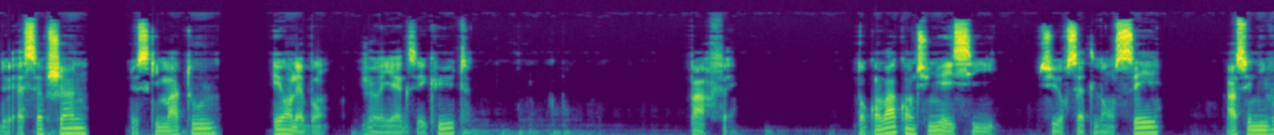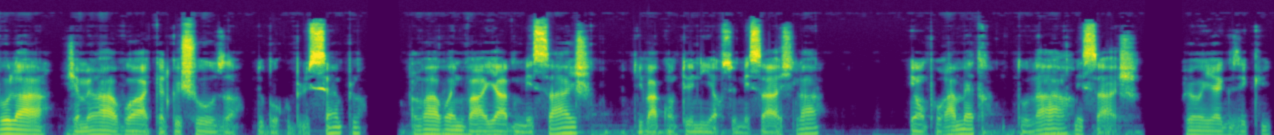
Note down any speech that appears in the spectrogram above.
de exception, de schema tool, et on est bon. Je réexécute. Parfait. Donc on va continuer ici sur cette lancée. À ce niveau-là, j'aimerais avoir quelque chose de beaucoup plus simple. On va avoir une variable message qui va contenir ce message-là et on pourra mettre $message. Je réexécute.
